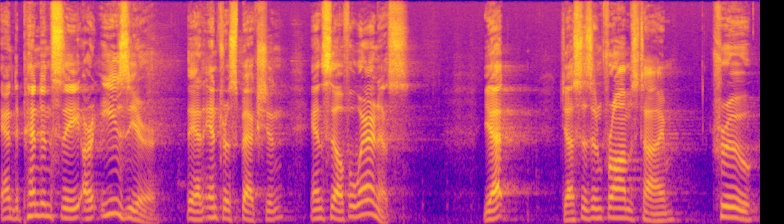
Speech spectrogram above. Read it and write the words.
and dependency are easier than introspection and self awareness. Yet, just as in Fromm's time, true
